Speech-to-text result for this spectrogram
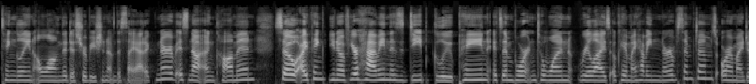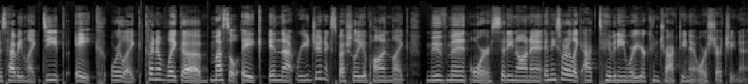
tingling along the distribution of the sciatic nerve is not uncommon. So I think, you know, if you're having this deep glute pain, it's important to one realize, okay, am I having nerve symptoms or am I just having like deep ache or like kind of like a muscle ache in that region, especially upon like movement or sitting on it, any sort of like activity where you're contracting it or stretching it.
